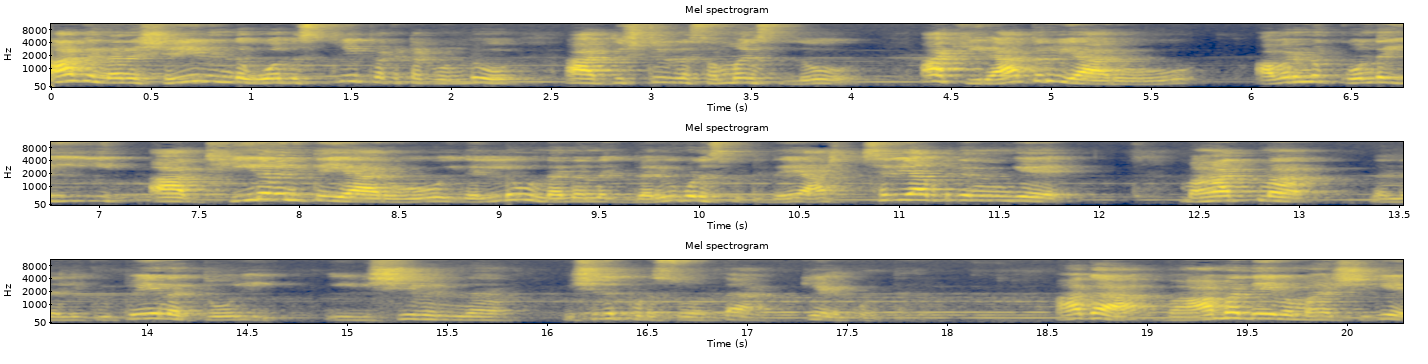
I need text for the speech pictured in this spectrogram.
ಆಗ ನನ್ನ ಶರೀರದಿಂದ ಓದ ಸ್ತ್ರೀ ಪ್ರಕಟಗೊಂಡು ಆ ದುಷ್ಟರನ್ನು ಸಂಹರಿಸಿದ್ಲು. ಆ ಕಿರಾತರು ಯಾರು? ಅವರನ್ನು ಕೊಂದ ಈ, ಆ ಧೀರವಂತೆ ಯಾರು? ಇದೆಲ್ಲವೂ ನನ್ನನ್ನು ಬೆರಗುಗೊಳಿಸ್ಬಿಟ್ಟಿದೆ ಆಶ್ಚರ್ಯ ಆಗ್ಬಿಟ್ಟಿದೆ ನನಗೆ. ಮಹಾತ್ಮ, ನನ್ನಲ್ಲಿ ಕೃಪೆಯನ್ನು ತೋರಿ ಈ ವಿಷಯವನ್ನು ವಿಷದಪಡಿಸು ಅಂತ ಕೇಳಿಕೊಳ್ತಾನೆ. ಆಗ ವಾಮದೇವ ಮಹರ್ಷಿಗೆ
